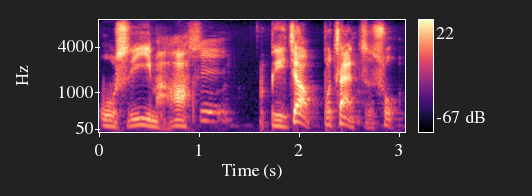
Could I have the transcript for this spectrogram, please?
五十亿嘛啊，是比较不占指数。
